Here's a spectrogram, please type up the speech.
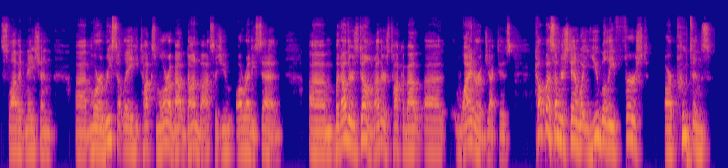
Slavic nation. Uh, more recently, he talks more about Donbass, as you already said, um, but others don't. Others talk about uh, wider objectives. Help us understand what you believe first are Putin's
